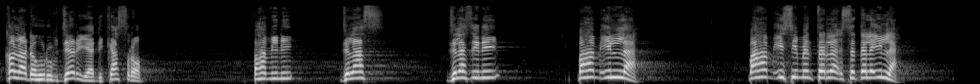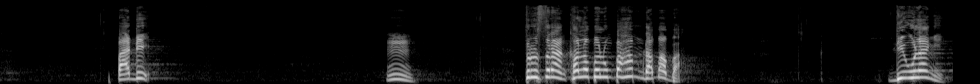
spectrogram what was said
Kalau ada huruf jari ya di kasroh. Paham ini? Jelas? Jelas ini? Paham ilah? Paham isi setelah ilah? Pak Adi? Hmm. Terus terang, kalau belum paham tidak apa-apa. Diulangi.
